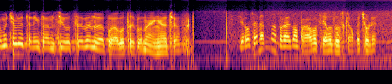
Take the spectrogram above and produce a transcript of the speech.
Comet Charlie, turning time 07, uh, Bravo trip on the hangar, Joe. 07, Andrea Bravo, Servus, Oscar, Mitchell. Comet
